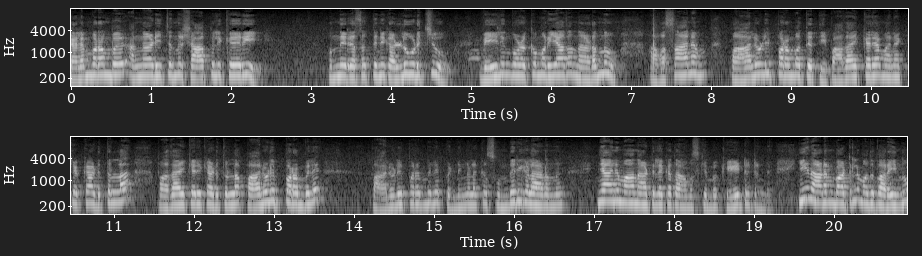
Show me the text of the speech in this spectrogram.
കലമ്പറമ്പ് അങ്ങാടി ചെന്ന് ഷാപ്പിൽ കയറി ഒന്ന് രസത്തിന് കള്ളു കുടിച്ചു. വെയിലും കുഴക്കും അറിയാതെ നടന്നു. അവസാനം പാലൊളിപ്പറമ്പത്തെത്തി. പാതായിക്കര മനയ്ക്കൊക്കെ അടുത്തുള്ള പാതായിക്കരയ്ക്ക് അടുത്തുള്ള പാലൊളിപ്പറമ്പിൽ പാലൊളിപ്പറമ്പിലെ പെണ്ണുങ്ങളൊക്കെ സുന്ദരികളാണെന്ന് ഞാനും ആ നാട്ടിലൊക്കെ താമസിക്കുമ്പോൾ കേട്ടിട്ടുണ്ട്. ഈ നാടൻ പാട്ടിലും അത് പറയുന്നു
